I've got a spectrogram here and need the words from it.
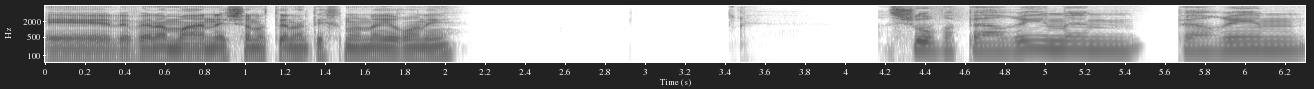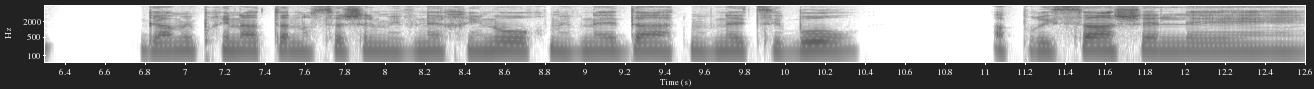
אה, לבין המענה שנותן התכנון העירוני? אז שוב, הפערים הם פערים גם מבחינת הנושא של מבני חינוך, מבני דת, מבני ציבור, הפריסה של, אה,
